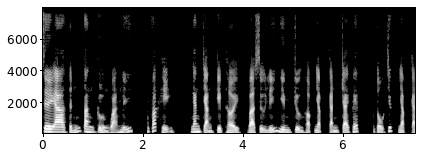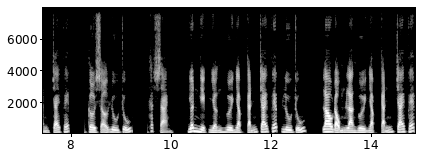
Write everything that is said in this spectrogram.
CA tỉnh tăng cường quản lý, phát hiện, ngăn chặn kịp thời và xử lý nghiêm trường hợp nhập cảnh trái phép, tổ chức nhập cảnh trái phép, cơ sở lưu trú, khách sạn, doanh nghiệp nhận người nhập cảnh trái phép lưu trú, lao động là người nhập cảnh trái phép,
